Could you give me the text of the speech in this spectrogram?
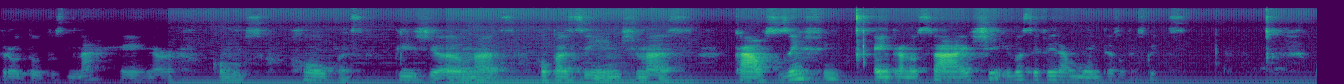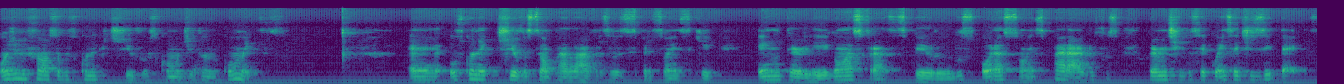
produtos na Renner, como roupas, pijamas, roupas íntimas, calças, enfim. Entra no site e você verá muitas outras coisas. Hoje eu vim falar sobre os conectivos, como dito no começo. É, os conectivos são palavras ou expressões que interligam as frases, períodos, orações, parágrafos, permitindo sequência de ideias.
